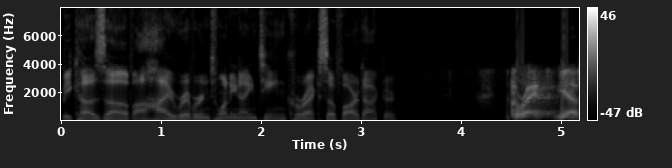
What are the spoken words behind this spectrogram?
because of a high river in 2019, correct so far, Doctor? Correct. Yes.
